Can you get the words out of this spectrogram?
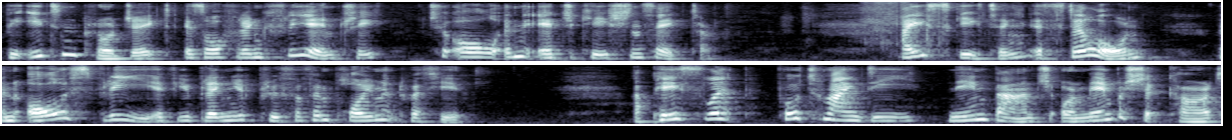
the Eden Project is offering free entry to all in the education sector. Ice skating is still on, and all is free if you bring your proof of employment with you. A payslip, photo ID, name badge, or membership card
